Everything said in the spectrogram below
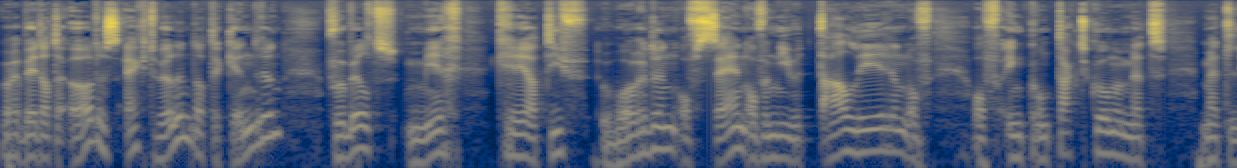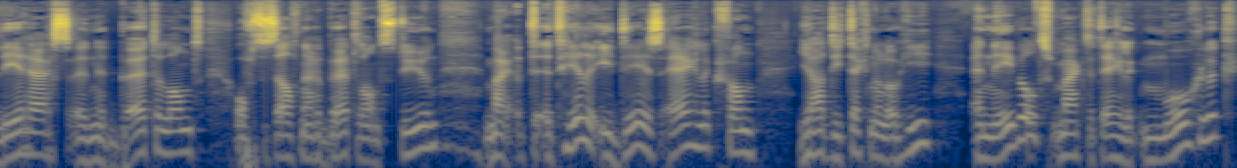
Waarbij dat de ouders echt willen dat de kinderen bijvoorbeeld meer creatief worden of zijn, of een nieuwe taal leren, of, of in contact komen met, met leraars in het buitenland, of ze zelf naar het buitenland sturen. Maar het, het hele idee is eigenlijk van, ja, die technologie enabled, maakt het eigenlijk mogelijk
